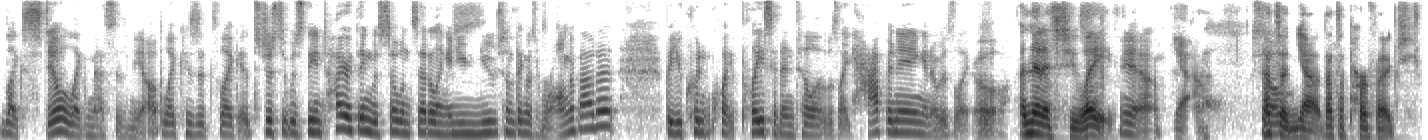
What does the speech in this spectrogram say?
like still like messes me up like because it's like it's just it was the entire thing was so unsettling and you knew something was wrong about it but you couldn't quite place it until it was like happening and it was like oh and then it's too late. yeah Yeah. so That's a yeah, that's a perfect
